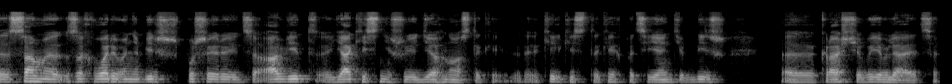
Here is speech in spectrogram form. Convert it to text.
е, саме захворювання більш поширюється, а від якіснішої діагностики. Е, Кількість таких пацієнтів більш е, краще виявляється.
